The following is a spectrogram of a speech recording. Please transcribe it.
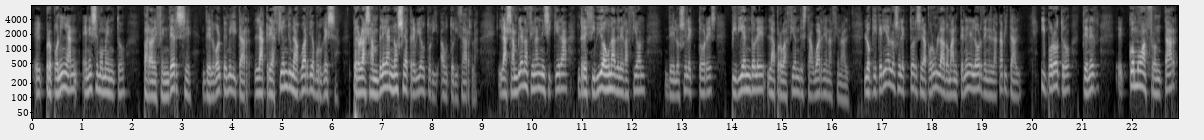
eh, proponían en ese momento, para defenderse del golpe militar, la creación de una guardia burguesa, pero la Asamblea no se atrevió a autorizarla. La Asamblea Nacional ni siquiera recibió a una delegación de los electores pidiéndole la aprobación de esta Guardia Nacional. Lo que querían los electores era, por un lado, mantener el orden en la capital y, por otro, tener eh, cómo afrontar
